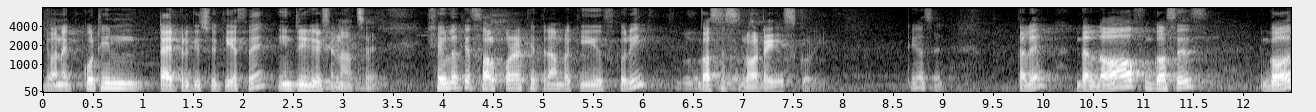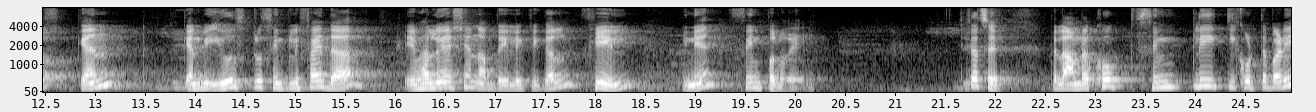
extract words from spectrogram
যে অনেক কঠিন টাইপের কিছু কি আছে? ইন্টিগ্রেশন আছে। সেগুলোকে সলভ করার ক্ষেত্রে আমরা কি ইউজ করি? গসেস লটা ইউজ করি। ঠিক আছে? তাহলে the law of Gauss's Gauss can can be use to simplify the evaluation of the electrical field in a simple way ঠিক আছে? তাহলে আমরা খুব সিম্পলি কি করতে পারি?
